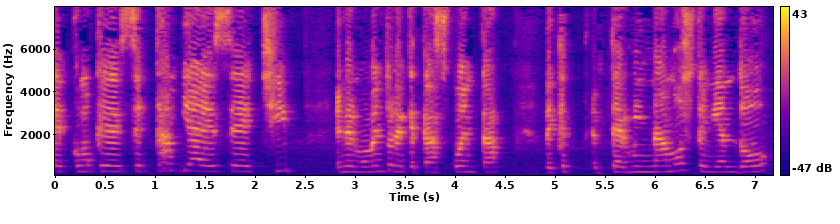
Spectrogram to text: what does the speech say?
eh, como que se cambia ese chip en el momento en el que te das cuenta de que terminamos teniendo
